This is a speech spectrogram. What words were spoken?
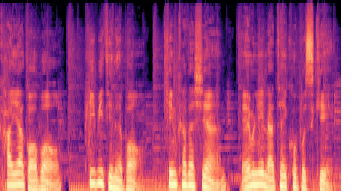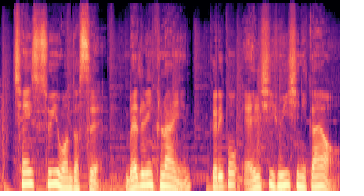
카야 거버, 피비 디네버, 킴 카다시안, 에밀리 라테이코프스키, 체이스 스위 원더스, 메들린 클라인, 그리고 엘시 휴이시니까요.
